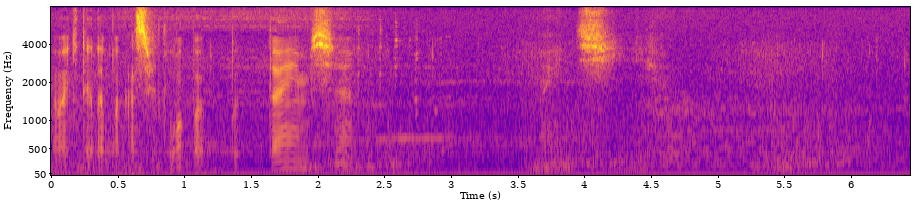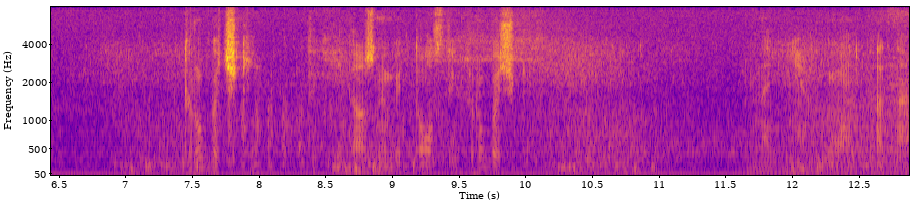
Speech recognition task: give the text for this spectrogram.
давайте тогда пока светло попытаемся найти трубочки. Такие должны быть толстые трубочки. На дне. Вон, одна.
